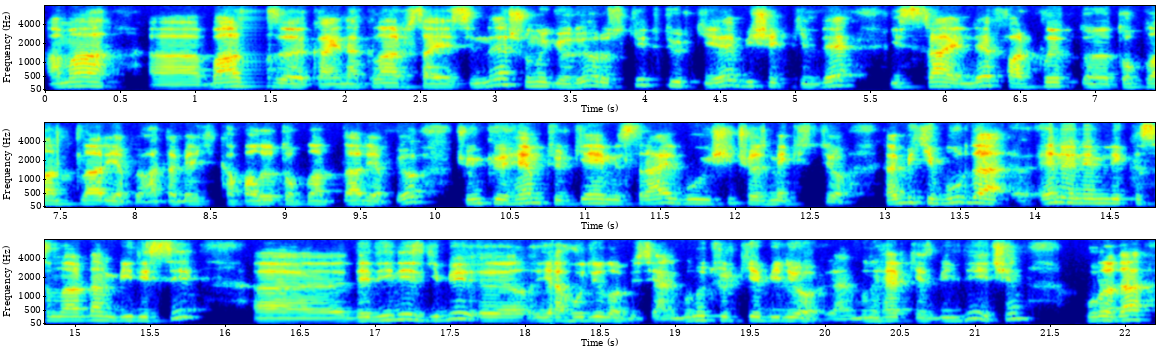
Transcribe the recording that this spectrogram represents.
ama bazı kaynaklar sayesinde şunu görüyoruz ki Türkiye bir şekilde İsrail'le farklı e, toplantılar yapıyor. Hatta belki kapalı toplantılar yapıyor. Çünkü hem Türkiye hem İsrail bu işi çözmek istiyor. Tabii ki burada en önemli kısımlardan birisi e, dediğiniz gibi e, Yahudi lobisi. Yani bunu Türkiye biliyor. Yani bunu herkes bildiği için burada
